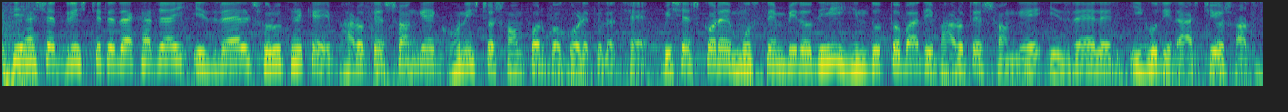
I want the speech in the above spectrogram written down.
ইতিহাসের দৃষ্টিতে দেখা যায়, ইসরায়েল শুরু থেকে ভারতের সঙ্গে ঘনিষ্ঠ সম্পর্ক গড়ে তুলেছে। বিশেষ করে মুসলিম বিরোধী, হিন্দুত্ববাদী ভারতের সঙ্গে ইসরায়েলের ইহুদি রাষ্ট্রীয় স্বার্থ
